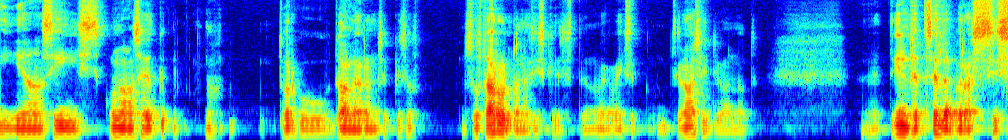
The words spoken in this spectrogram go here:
ja siis, kuna see taaler on sihuke suht, suht haruldane siiski, sest väga väiksed tiraažid ju olnud. et ilmselt sellepärast siis,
